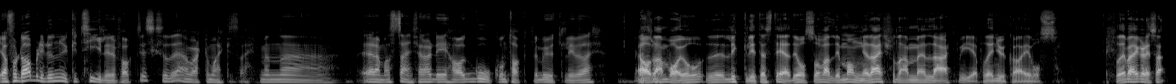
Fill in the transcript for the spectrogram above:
Ja, for da blir det en uke tidligere, faktisk, så det er verdt å merke seg. Men uh, jeg regner med Steinkjer her, de har gode kontakter med utelivet der. Ja, de var jo eh, lykkelig til stede også, veldig mange der, så de lærte mye på den uka i Voss. Så det er bare å glede seg.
